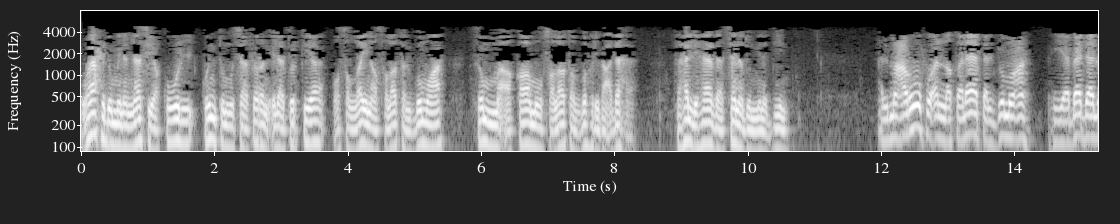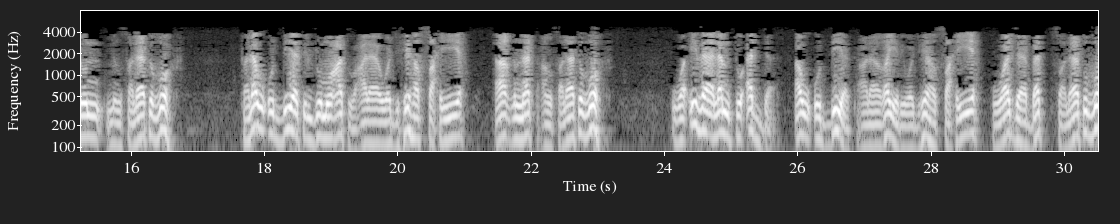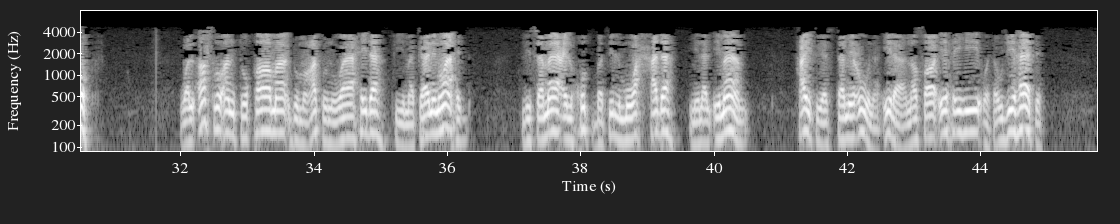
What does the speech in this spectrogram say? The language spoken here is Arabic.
واحد من الناس يقول كنت مسافرا إلى تركيا وصلينا صلاة الجمعة ثم أقاموا صلاة الظهر بعدها فهل لهذا سند من الدين؟ المعروف أن صلاة الجمعة هي بدل من صلاة الظهر فلو أديت الجمعة على وجهها الصحيح أغنت عن صلاة الظهر وإذا لم تؤد أو أديت على غير وجهها الصحيح وجبت صلاة الظهر. والأصل أن تقام جمعة واحدة في مكان واحد لسماع الخطبة الموحدة من الإمام حيث يستمعون إلى نصائحه وتوجيهاته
